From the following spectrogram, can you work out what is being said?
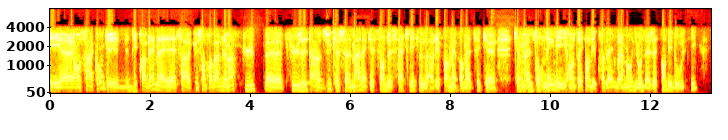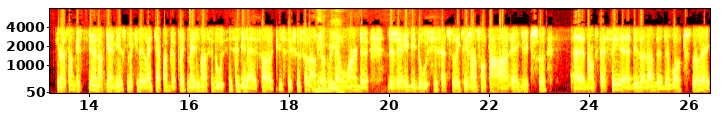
Et euh, on se rend compte que les problèmes à la SAQ sont probablement plus euh, plus étendus que seulement la question de Satlic, la réforme informatique euh, qui a mal tourné, mais on dirait qu'ils ont des problèmes vraiment au niveau de la gestion des dossiers. Il me semble que s'il y a un organisme qui devrait être capable de pas être mêlé dans ces dossiers, c'est bien la SAQ. C'est ça oui. numéro un, de, de gérer des dossiers, s'assurer que les gens sont en, en règle et tout ça. Euh, donc, c'est assez euh, désolant de, de voir tout ça. Et,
